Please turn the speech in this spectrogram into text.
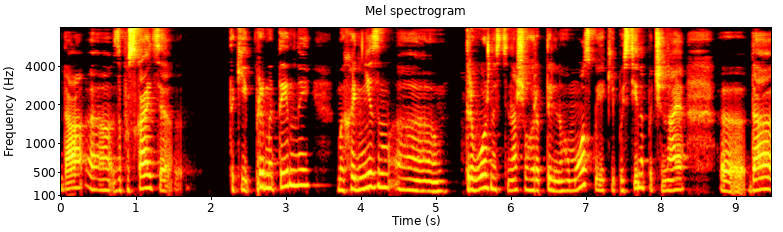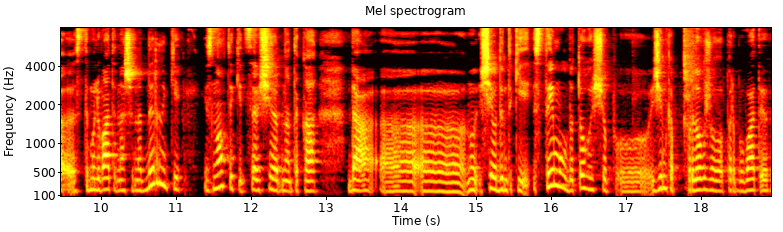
да, е, запускається такий примітивний механізм е, тривожності нашого рептильного мозку, який постійно починає е, да, стимулювати наші наднирники. І знов таки це ще одна така, да, е, е, ну, ще один такий стимул до того, щоб е, жінка продовжувала перебувати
